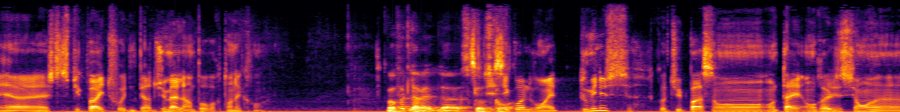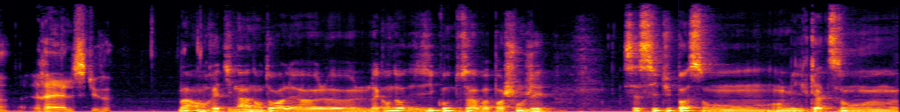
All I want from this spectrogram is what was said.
Et euh, je t'explique pas, il te faut une paire de jumelles hein, pour voir ton écran. Bah, en fait, la, la, Les icônes vont être tout minus quand tu passes en, en taille, en résolution euh, réelle, si tu veux. bah, en Retina, non, t'auras la, la- la grandeur des icônes, tout ça va pas changer. C'est si tu passes en, en 1400. euh,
